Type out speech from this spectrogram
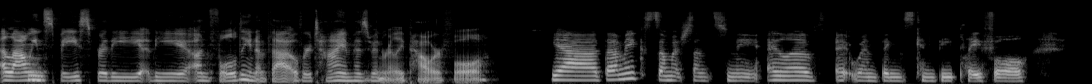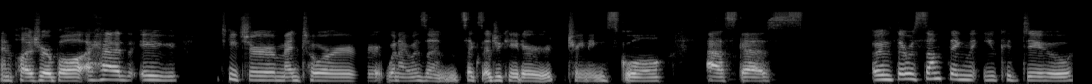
allowing mm. space for the the unfolding of that over time has been really powerful. Yeah, that makes so much sense to me. I love it when things can be playful and pleasurable. I had a teacher, mentor when I was in sex educator training school ask us if there was something that you could do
